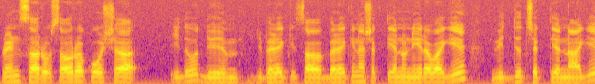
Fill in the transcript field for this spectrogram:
ಫ್ರೆಂಡ್ಸ್, ಸೌರ ಸೌರಕೋಶ ಇದು ಬೆಳಕಿ ಬೆಳಕಿನ ಶಕ್ತಿಯನ್ನು ನೇರವಾಗಿ ವಿದ್ಯುತ್ ಶಕ್ತಿಯನ್ನಾಗಿ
